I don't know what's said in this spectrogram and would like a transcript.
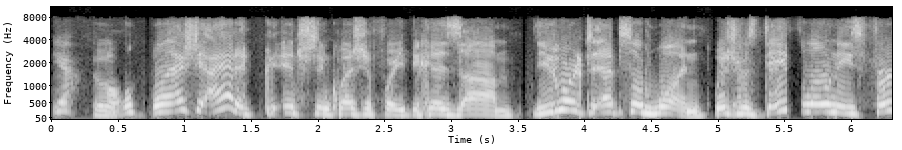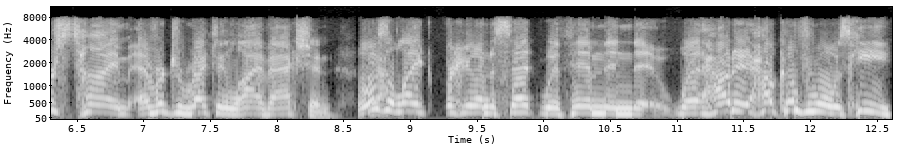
Yeah. Cool. Well, actually, I had an interesting question for you because um, you worked episode one, which yeah. was Dave Filoni's first time ever directing live action. What was yeah. it like working on the set with him? And how did how comfortable was he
